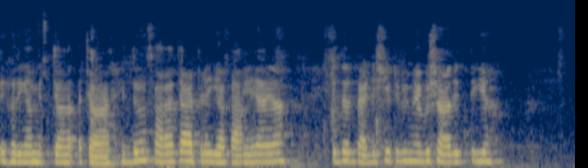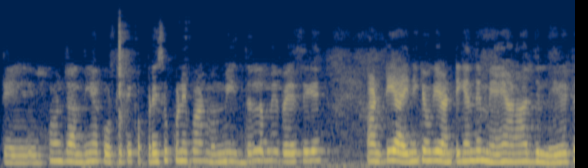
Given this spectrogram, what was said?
ਤੇ ਹਰੀਆਂ ਮਿਰਚਾਂ ਦਾ ਅਚਾਰ। ਇਧਰੋਂ ਸਾਰਾ ਝਾੜ ਝੜਈਆ ਕਰ ਲਿਆ ਆ। ਇਧਰ ਬੈੱਡ ਸ਼ੀਟ ਵੀ ਮੈਂ ਵਿਛਾ ਦਿੱਤੀ ਆ। ਤੇ ਹੁਣ ਜਾਂਦੀਆਂ ਕੋਠੇ ਤੇ ਕੱਪੜੇ ਸੁੱਕਣੇ ਪਾਣ ਮੰਮੀ ਇੱਧਰ ਲੰਮੇ ਪਏ ਸੀਗੇ। ਆਂਟੀ ਆਈ ਨਹੀਂ ਕਿਉਂਕਿ ਆਂਟੀ ਕਹਿੰਦੇ ਮੈਂ ਆਣਾ ਅੱਜ ਲੇਟ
